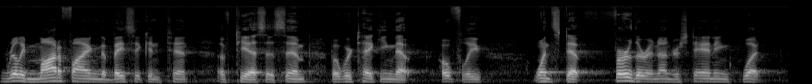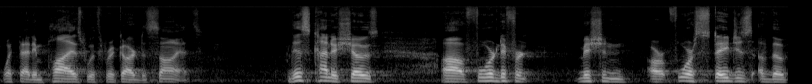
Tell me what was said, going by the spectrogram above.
really modifying the basic intent of TSSM, but we're taking that hopefully one step further in understanding what, what that implies with regard to science. This kind of shows uh, four different mission or four stages of, the,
